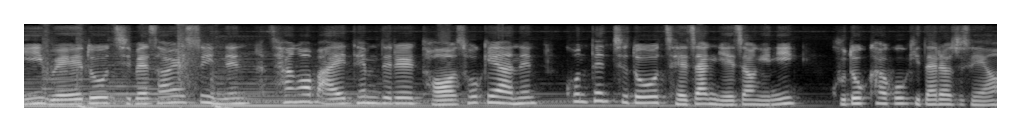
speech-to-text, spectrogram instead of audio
이 외에도 집에서 할 수 있는 창업 아이템들을 더 소개하는 콘텐츠도 제작 예정이니 구독하고 기다려 주세요.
